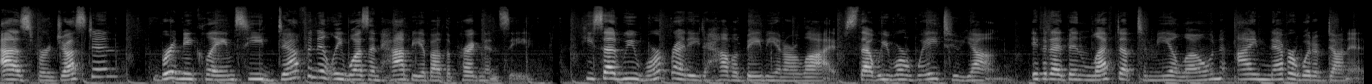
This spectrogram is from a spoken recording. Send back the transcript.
As for Justin, Brittany claims he definitely wasn't happy about the pregnancy. He said we weren't ready to have a baby in our lives, that we were way too young. If it had been left up to me alone, I never would have done it.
